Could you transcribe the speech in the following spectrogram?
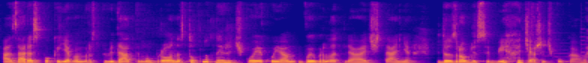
А зараз, поки я вам розповідатиму про наступну книжечку, яку я вибрала для читання, піду зроблю собі чашечку кави.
